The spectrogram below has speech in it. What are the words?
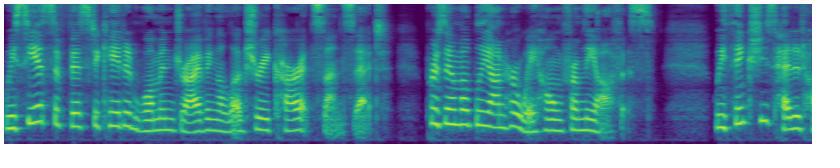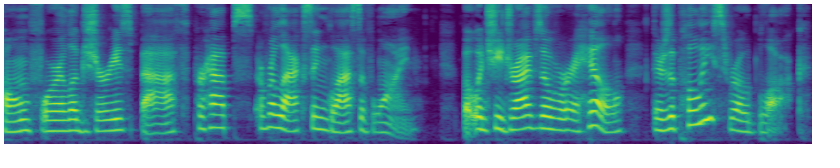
We see a sophisticated woman driving a luxury car at sunset, presumably on her way home from the office. We think she's headed home for a luxurious bath, perhaps a relaxing glass of wine. But when she drives over a hill, there's a police roadblock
